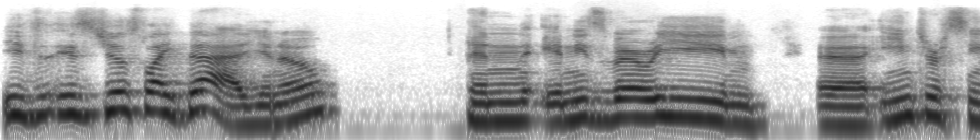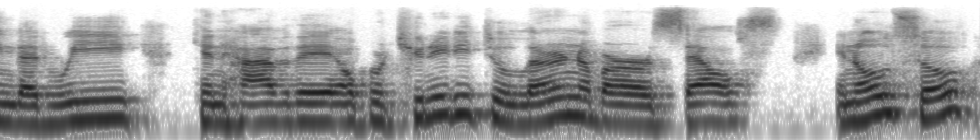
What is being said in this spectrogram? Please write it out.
it's, it's just like that, you know? And, and it's very uh, interesting that we can have the opportunity to learn about ourselves and also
